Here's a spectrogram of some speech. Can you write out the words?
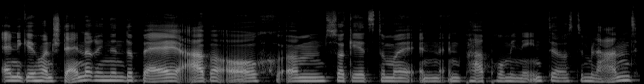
einige Hornsteinerinnen dabei, aber auch, ähm, sage ich jetzt einmal, ein, ein paar Prominente aus dem Land.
